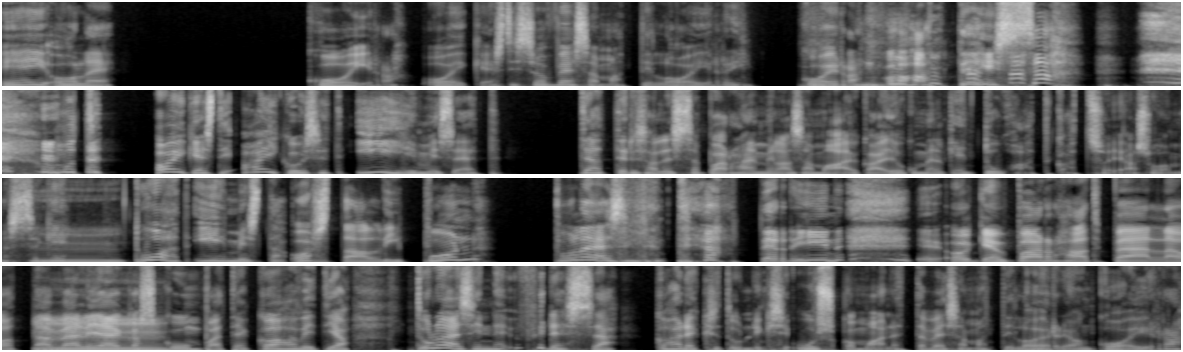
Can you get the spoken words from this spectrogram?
ei ole koira oikeasti. Se on Vesamatti Loiri koiran vaatteissa. Mutta oikeasti aikuiset ihmiset, teatterisalissa parhaimmillaan samaan aikaan joku melkein tuhat katsojaa Suomessakin. Mm. Tuhat ihmistä ostaa lipun, tulee sinne teatteriin, oikein parhaat päällä, ottaa Mm. mm. väliaikaiskumpat ja kahvit ja tulee sinne yhdessä kahdeksi tunniksi uskomaan, että Vesamatti Loiri on koira.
